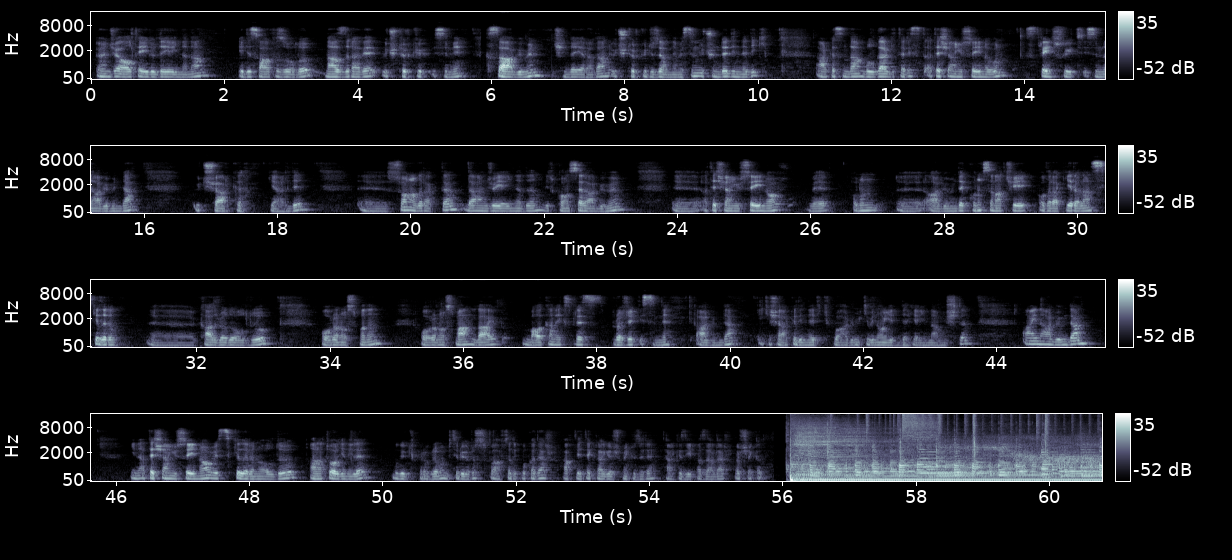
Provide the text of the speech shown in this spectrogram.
Önce 6 Eylül'de yayınlanan Edis Hafızoğlu, Nazdıra ve Üç Türkü isimli kısa albümün içinde yer alan Üç Türkü düzenlemesinin üçünde dinledik. Arkasından Bulgar gitarist Ateşan Hüseyinov'un Strange Suite isimli albümünden 3 şarkı geldi. Ee, son olarak da daha önce yayınladığım bir konser albümü e, Ateşen Hüseyinov ve onun e, albümünde konuk sanatçı olarak yer alan Skiller'ın e, kadroda olduğu Orhan Osman'ın Orhan Osman Live Balkan Express Project isimli albümden iki şarkı dinledik. Bu albüm 2017'de yayınlanmıştı. Aynı albümden yine Ateşen Hüseyinov ve Skiller'ın olduğu Anatolian ile bugünkü programı bitiriyoruz. Bu haftalık bu kadar. Haftaya tekrar görüşmek üzere. Herkese iyi pazarlar. Hoşçakalın. Thank you.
